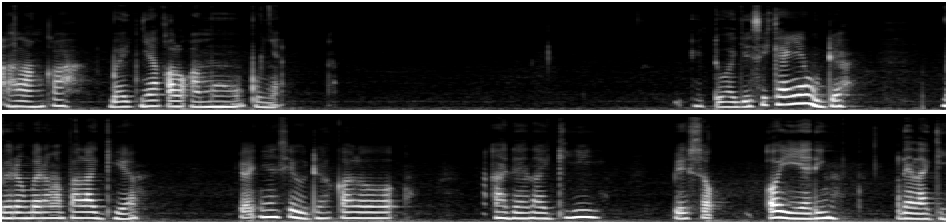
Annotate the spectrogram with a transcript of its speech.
alangkah baiknya kalau kamu punya. Itu aja sih kayaknya udah. Barang-barang apa lagi ya? Kayaknya sih udah. Kalau ada lagi besok. Oh iya ding. Ada lagi.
